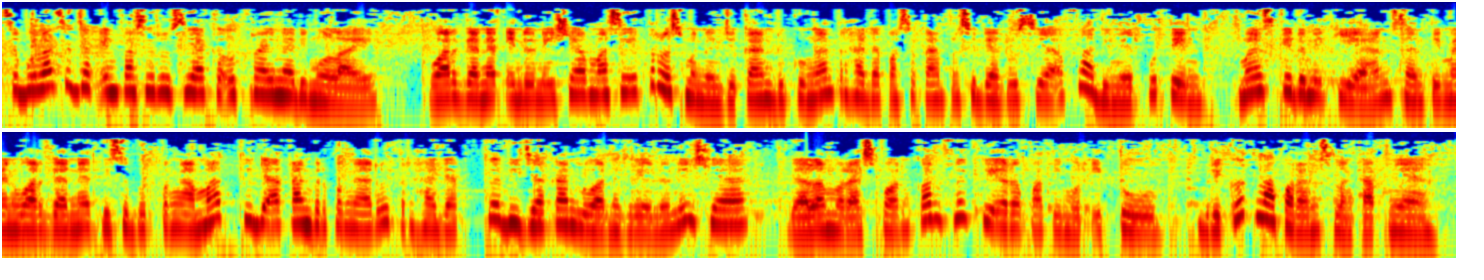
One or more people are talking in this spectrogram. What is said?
Sebulan sejak invasi Rusia ke Ukraina dimulai, warganet Indonesia masih terus menunjukkan dukungan terhadap pasukan Presiden Rusia Vladimir Putin. Meski demikian, sentimen warganet disebut pengamat tidak akan berpengaruh terhadap kebijakan luar negeri Indonesia dalam merespon konflik di Eropa Timur itu. Berikut laporan selengkapnya.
